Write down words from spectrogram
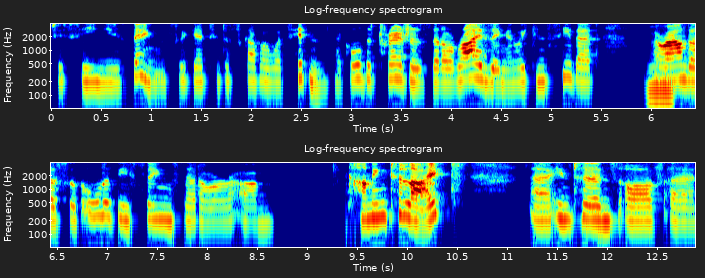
to see new things we get to discover what's hidden like all the treasures that are rising and we can see that mm. around us with all of these things that are um, coming to light uh, in terms of uh,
